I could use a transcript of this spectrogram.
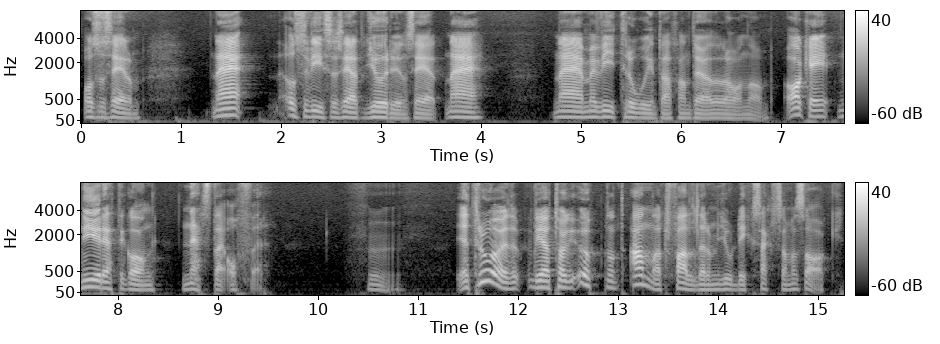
Och så säger de, nej, och så visar det sig att juryn säger, nej, nej men vi tror inte att han dödade honom. Okej, ny rättegång, nästa offer. Jag tror att vi har tagit upp något annat fall där de gjorde exakt samma sak.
